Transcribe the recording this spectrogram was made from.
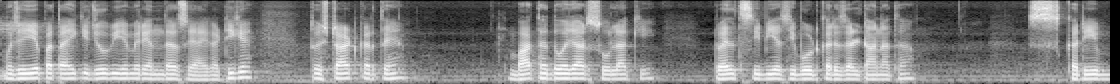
मुझे ये पता है कि जो भी है मेरे अंदर से आएगा, ठीक है? तो स्टार्ट करते हैं। बात है 2016 की। ट्वेल्थ सी बोर्ड का रिज़ल्ट आना था। करीब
